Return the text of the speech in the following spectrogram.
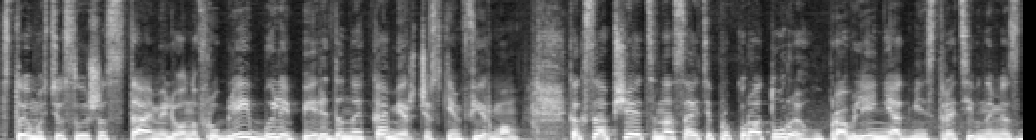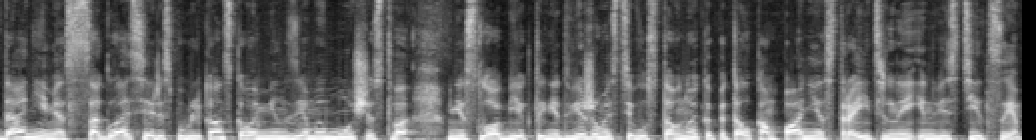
стоимостью свыше 100 миллионов рублей были переданы коммерческим фирмам. Как сообщается на сайте прокуратуры, Управление административными зданиями с согласия республиканского Минземимущества внесло объекты недвижимости в уставной капитал компании «Строительные инвестиции» инвестиции.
